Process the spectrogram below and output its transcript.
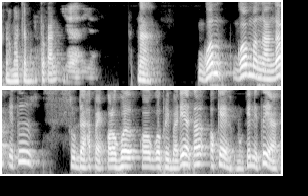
segala macam gitu kan? Iya iya. nah gue gua menganggap itu sudah apa ya? Kalau gue kalau gue pribadi atau oke mungkin itu ya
